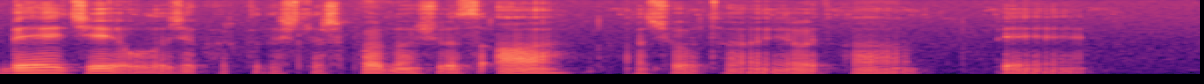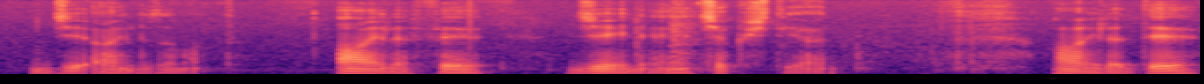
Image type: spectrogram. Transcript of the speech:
B, C olacak arkadaşlar. Pardon şurası A, açıortay. Evet A, B, C aynı zamanda. A ile F, C ile E çakıştı yani. A ile D,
